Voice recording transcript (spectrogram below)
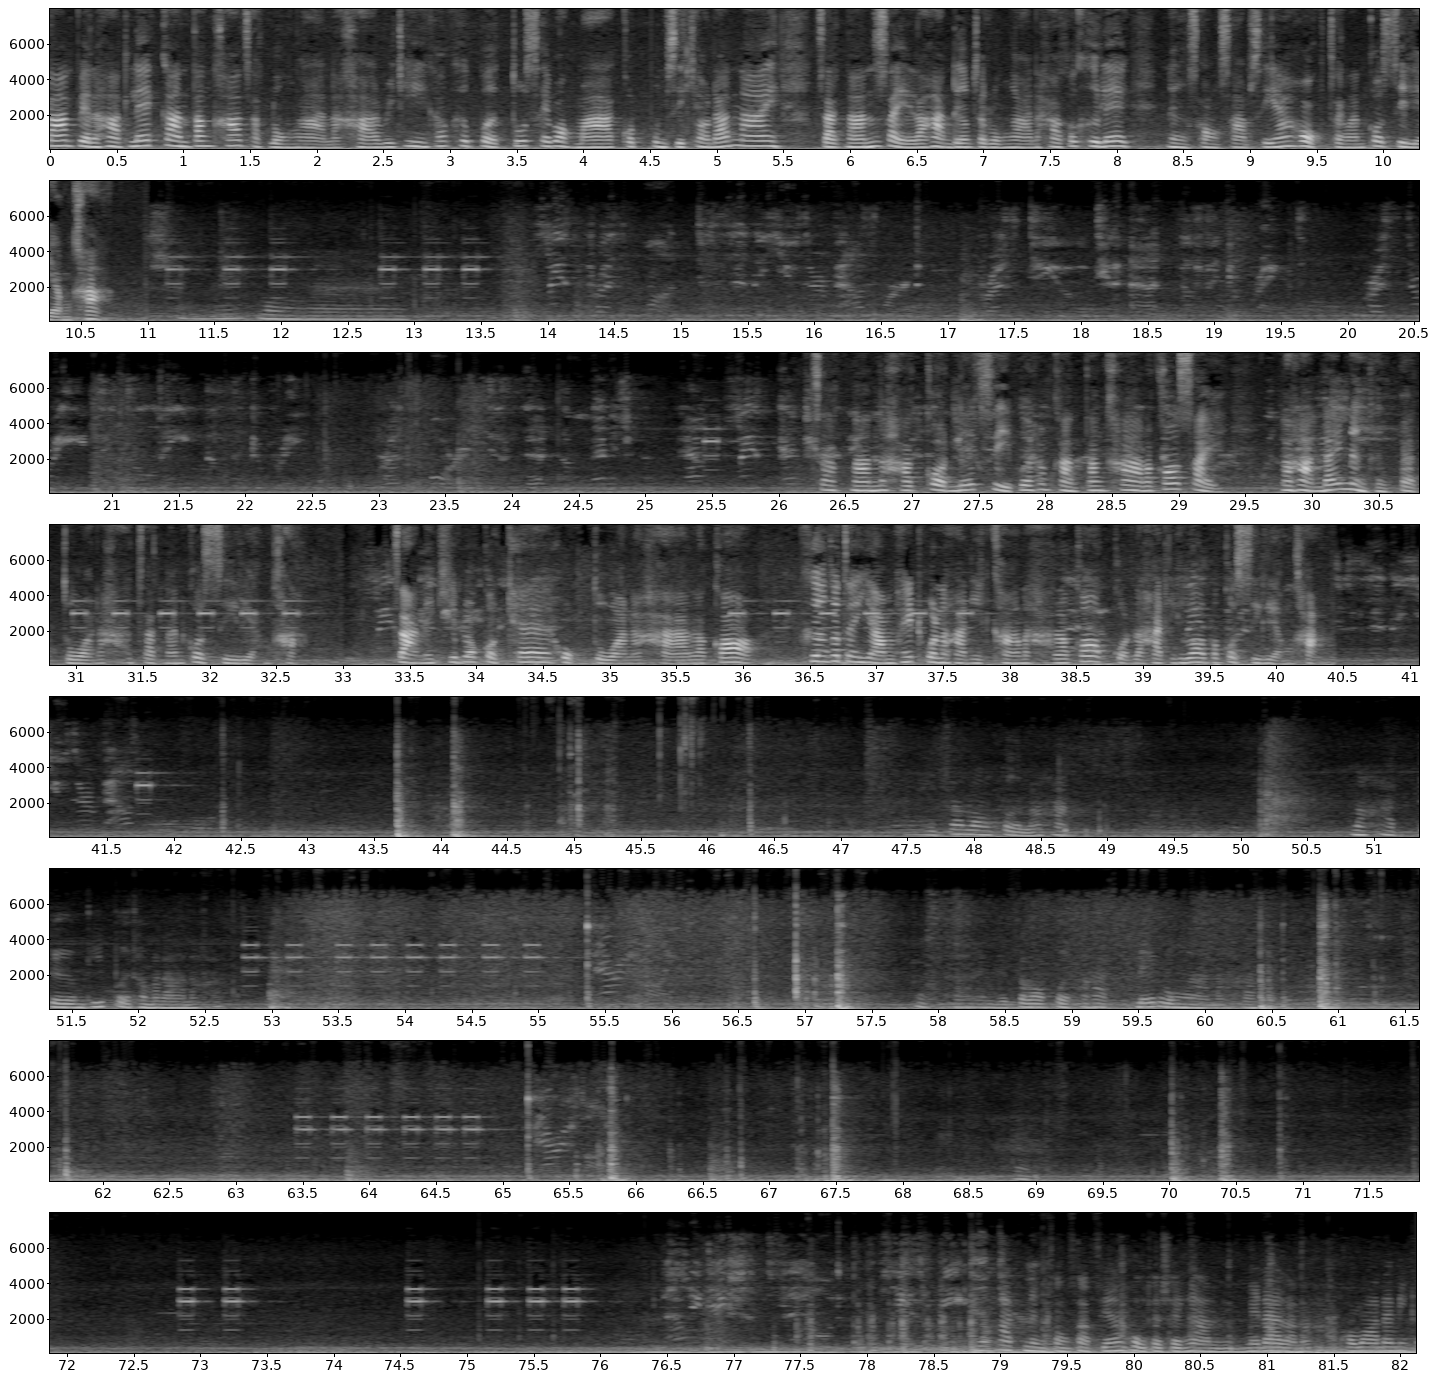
การเปลี่ยนรหัสเลขการตั้งค่าจากโรงงานนะคะ วิธีก็คือเปิดตู้เซฟออกมากดปุ่มสีเขียวด้านใน จากนั้นใส่รหัสเดิมจากโรงงานนะคะ ก็คือเลข 1 2 3 4 5 6 จากนั้นกดสี่เหลี่ยมค่ะโรงงานจากนั้นนะคะกดเลข 4 เพื่อทำการตั้งค่า แล้วก็ใส่ รหัสได้ 1-8 ตัวนะคะ จากนั้นกดสี่เหลี่ยมค่ะ จากในคลิปเรากดแค่ 6 ตัวนะคะ แล้วก็เครื่องก็จะย้ำให้ทวนรหัสอีกครั้งนะคะ แล้วก็กดรหัสอีกรอบแล้วกดสี่เหลี่ยมค่ะนี้จะลองเปิดรหัส รหัสเดิมที่เปิดธรรมดานะคะ ได้เดี๋ยวจะลอเปิดรหัสเลขโรงงานนะคะรหัสหนึ่งสองสามสี่ห้าหกจะใช้งานไม่ได้แล้วนะคะ เพราะว่าได้มี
